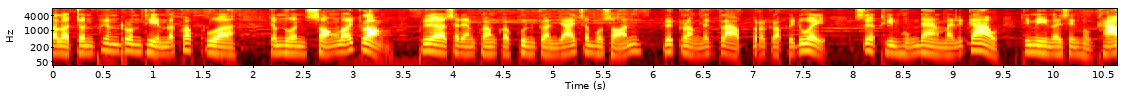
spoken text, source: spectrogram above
ตลอดจนเพื่อนร่วมทีมและครอบครัวจำนวน 200 กล่อง เพื่อแสดงความขอบคุณก่อนย้ายสโมสร ด้วยกล่องดังกล่าวประกอบไปด้วย เสื้อทีมหงสแดงหมายเลข9ที่มีลายเซ็นของเขา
